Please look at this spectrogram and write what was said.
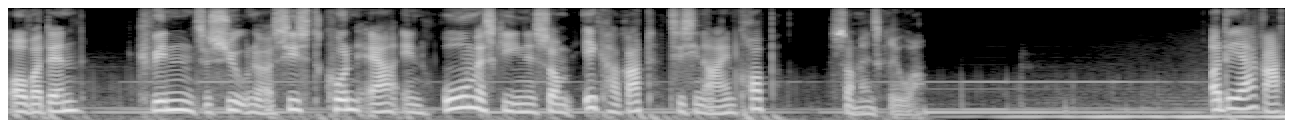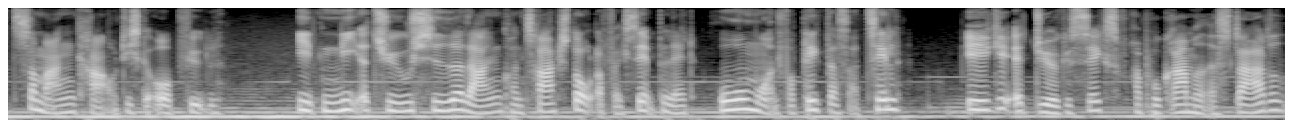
og hvordan kvinden til syvende og sidst kun er en rugemaskine, som ikke har ret til sin egen krop, som han skriver. Og det er ret så mange krav, de skal opfylde. I den 29 sider lange kontrakt står der for eksempel, at rugemoren forpligter sig til Ikke at dyrke sex fra programmet er startet,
